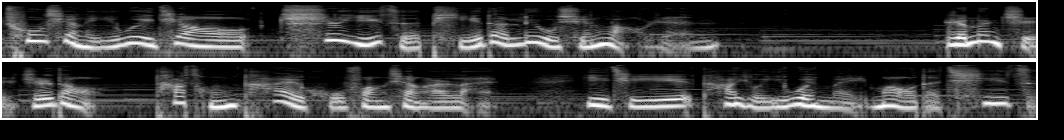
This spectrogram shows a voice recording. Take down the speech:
出现了一位叫吃夷子皮的六旬老人，人们只知道他从太湖方向而来。以及他有一位美貌的妻子。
